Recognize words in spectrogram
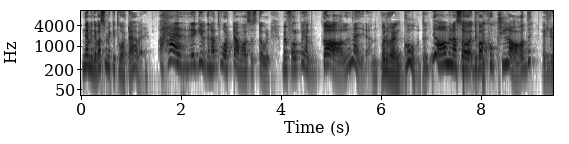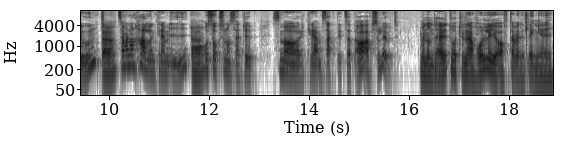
Nej men det var så mycket tårta över. Herregud, den här tårtan var så stor, men folk var helt galna i den. Vadå, var den god? Ja, men alltså det var choklad runt. Ja. Sen var det någon hallonkräm i. Och så också någon så här typ smörkrämsaktigt. Så att ja, absolut. Men de där tårtorna håller ju ofta väldigt länge i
